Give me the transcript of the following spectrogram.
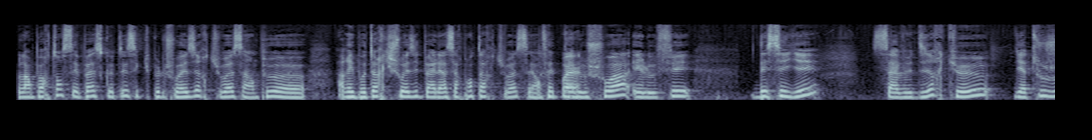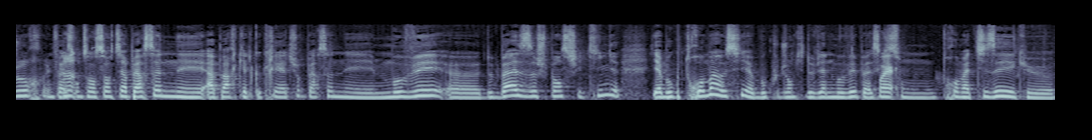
l'important c'est pas ce que t'es, c'est que tu peux le choisir, tu vois, c'est un peu euh, Harry Potter qui choisit de pas aller à Serpentard, tu vois, c'est en fait t'as Ouais. le choix et le fait d'essayer, ça veut dire que il y a toujours une façon Mm. de s'en sortir. Personne n'est, à part quelques créatures, personne n'est mauvais euh, de base, je pense, chez King. Il y a beaucoup de traumas aussi. Il y a beaucoup de gens qui deviennent mauvais parce Ouais. qu'ils sont traumatisés et que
